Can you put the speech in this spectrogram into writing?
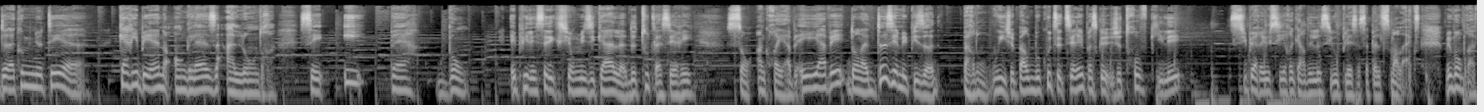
de la communauté euh, caribéenne anglaise à Londres. C'est hyper bon. Et puis les sélections musicales de toute la série sont incroyables. Et il y avait dans la deuxième épisode, pardon, oui, je parle beaucoup de cette série parce que je trouve qu'il est super réussi. Regardez-le s'il vous plaît, ça s'appelle Small Axe. Mais bon, bref.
